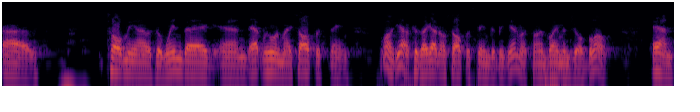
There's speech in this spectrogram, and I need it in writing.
uh, told me I was a windbag and that ruined my self-esteem. Well, yeah, because I got no self-esteem to begin with, so I'm blaming Joe Blow. And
